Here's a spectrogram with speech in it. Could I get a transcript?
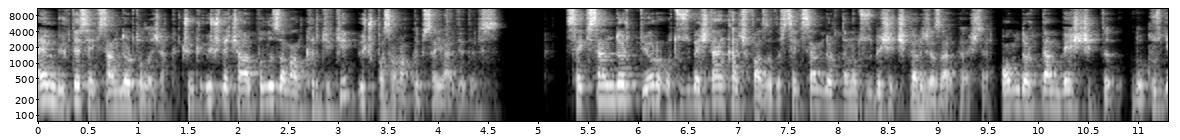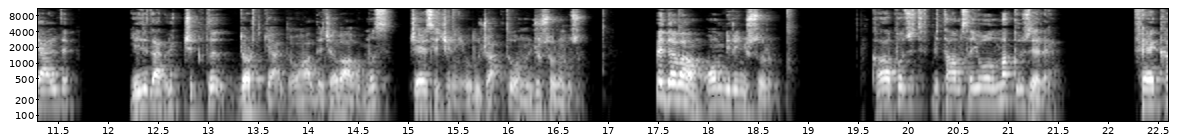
En büyük de 84 olacak. Çünkü 3 ile çarpıldığı zaman 42 3 basamaklı bir sayı elde ederiz. 84 diyor 35'ten kaç fazladır? 84'ten 35'i çıkaracağız arkadaşlar. 14'ten 5 çıktı 9 geldi. 7'den 3 çıktı 4 geldi. O halde cevabımız C seçeneği olacaktı 10. sorumuzun. Ve devam 11. soru. K pozitif bir tam sayı olmak üzere FK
